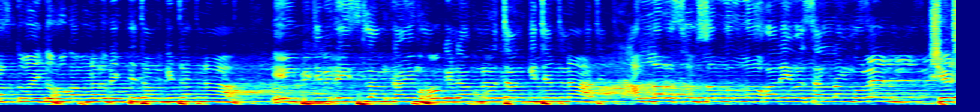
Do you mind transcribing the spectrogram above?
বাস্তবায়িত হোক আপনারা দেখতে চান কি চান না? এই পৃথিবীতে ইসলাম কায়েম হোক এটা আপনারা চান কি চান না? আল্লাহ রাসূল ওয়াসাল্লাম বলেন শেষ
